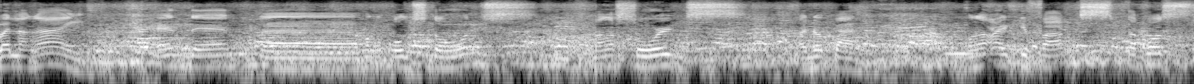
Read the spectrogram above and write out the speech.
Balangay. And then ah, mga cold stones mga swords ano pa mga artifacts. Tapos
